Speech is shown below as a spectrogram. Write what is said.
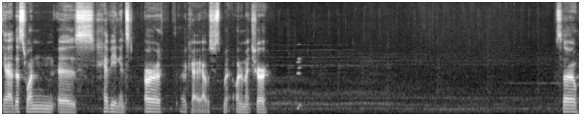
Yeah, this one is heavy against earth. Okay, I was just want to make sure. So,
